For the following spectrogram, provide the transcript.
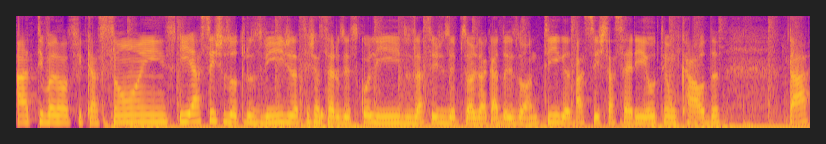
ativa as notificações e assiste os outros vídeos, assiste a série Os Escolhidos, assiste os episódios da H2O antigas, assiste a série Eu Tenho Calda, tá?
